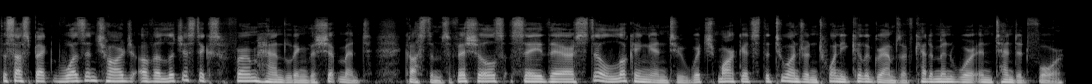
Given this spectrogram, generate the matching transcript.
The suspect was in charge of a logistics firm handling the shipment. Customs officials say they're still looking into which markets the 220 kilograms of ketamine were intended for.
